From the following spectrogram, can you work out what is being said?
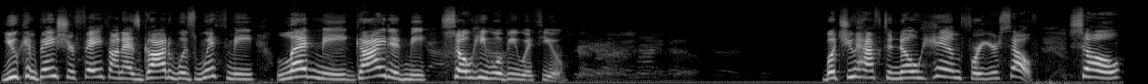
You can base your faith on as God was with me, led me, guided me, so he will be with you. But you have to know him for yourself. So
